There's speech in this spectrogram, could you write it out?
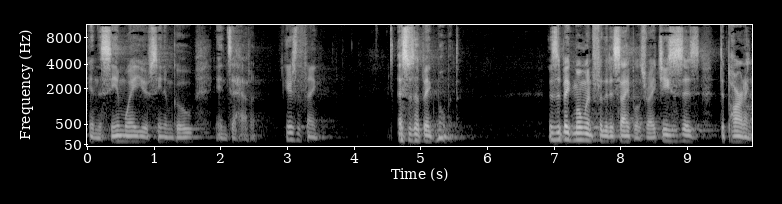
in the same way you have seen him go into heaven. Here's the thing this is a big moment. This is a big moment for the disciples, right? Jesus is departing.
